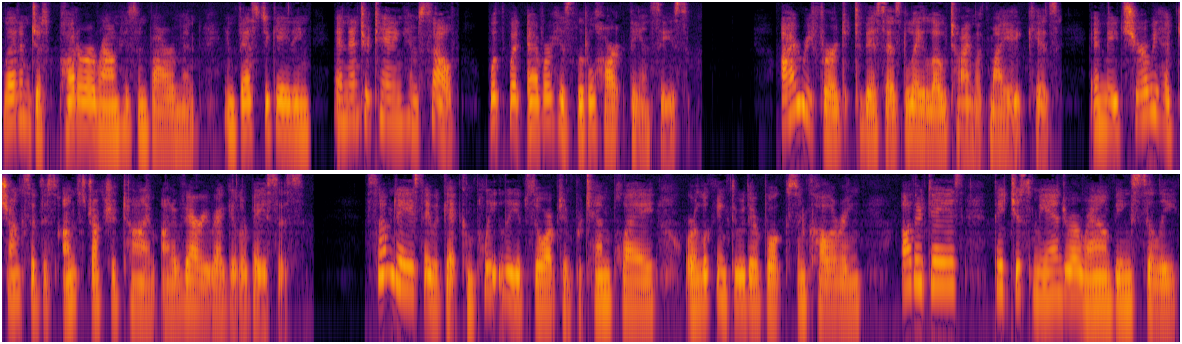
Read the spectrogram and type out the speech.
let him just putter around his environment, investigating and entertaining himself with whatever his little heart fancies. I referred to this as lay low time with my eight kids and made sure we had chunks of this unstructured time on a very regular basis. Some days they would get completely absorbed in pretend play or looking through their books and coloring. Other days they'd just meander around being silly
